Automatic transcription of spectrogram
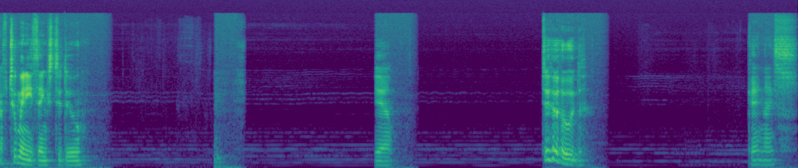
I have too many things to do. Yeah. Dude! Okay, nice.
